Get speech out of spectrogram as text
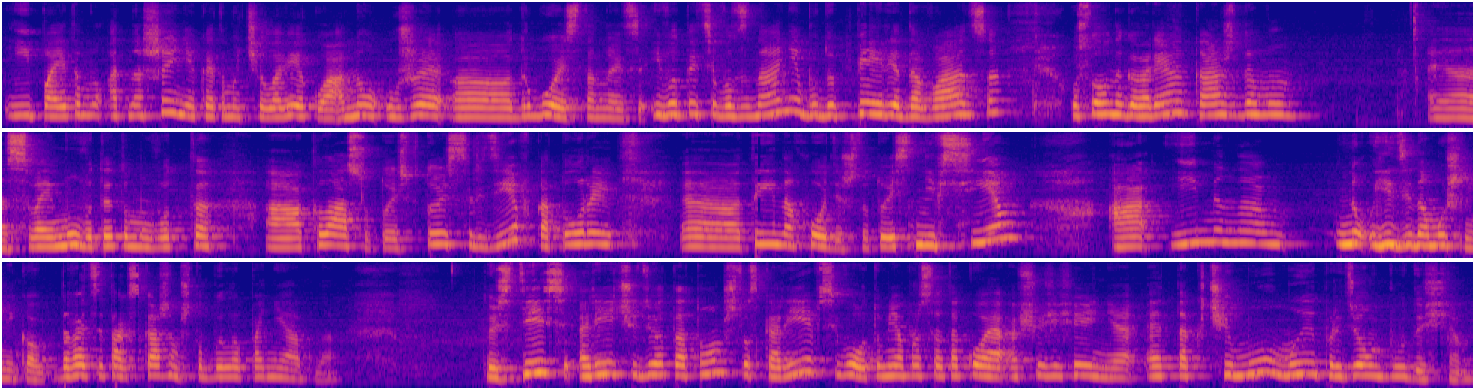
и поэтому отношение к этому человеку, оно уже э, другое становится. И вот эти вот знания будут передаваться, условно говоря, каждому э, своему вот этому вот э, классу, то есть в той среде, в которой э, ты находишься. То есть не всем, а именно ну, единомышленников. Давайте так скажем, чтобы было понятно. То есть здесь речь идет о том, что, скорее всего, вот у меня просто такое ощущение, это к чему мы придем в будущем.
